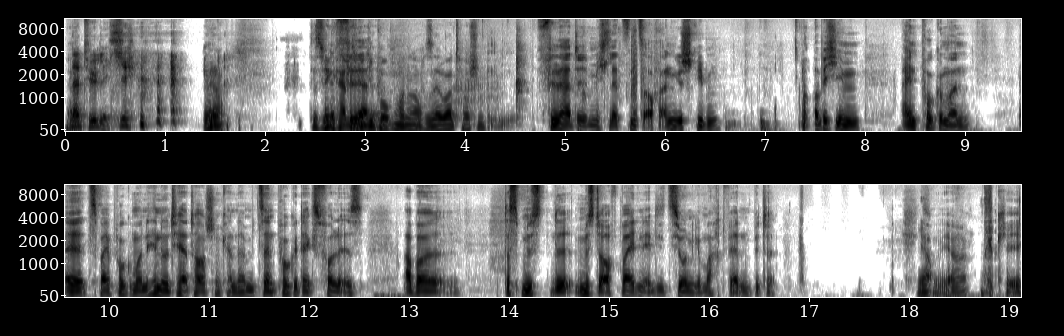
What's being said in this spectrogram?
Natürlich. ja. Deswegen kann Phil, ich mir die Pokémon auch selber tauschen. Phil hatte mich letztens auch angeschrieben, ob ich ihm ein Pokémon, äh, zwei Pokémon hin und her tauschen kann, damit sein Pokédex voll ist. Aber das müsste, müsste auf beiden Editionen gemacht werden, bitte. Ja. So, ja, okay.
